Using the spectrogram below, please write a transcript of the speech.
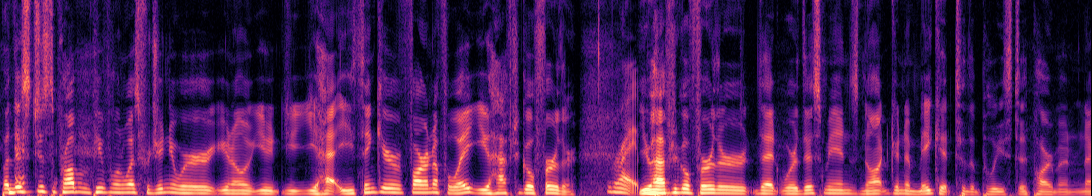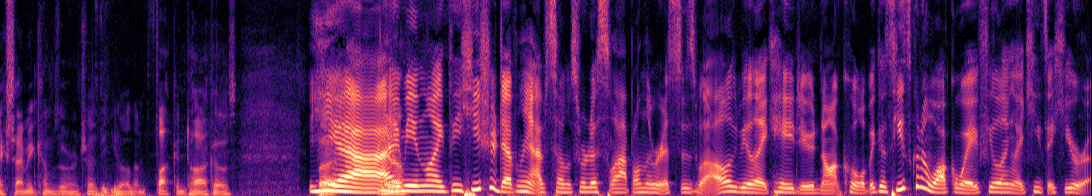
But this is just the problem people in West Virginia where you know you you you, ha- you think you're far enough away, you have to go further. Right. You have to go further that where this man's not gonna make it to the police department next time he comes over and tries to eat all them fucking tacos. But, yeah, you I mean, like the, he should definitely have some sort of slap on the wrist as well to be like, "Hey, dude, not cool," because he's gonna walk away feeling like he's a hero,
